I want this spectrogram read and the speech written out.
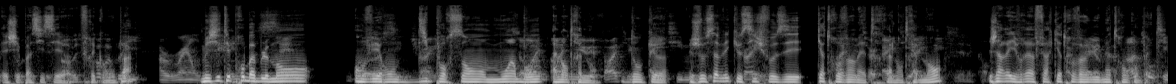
et je sais pas si c'est euh, fréquent ou pas, mais j'étais probablement environ 10% moins bon à l'entraînement. Donc euh, je savais que si je faisais 80 mètres à l'entraînement, j'arriverai à faire 88 mètres en compète,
